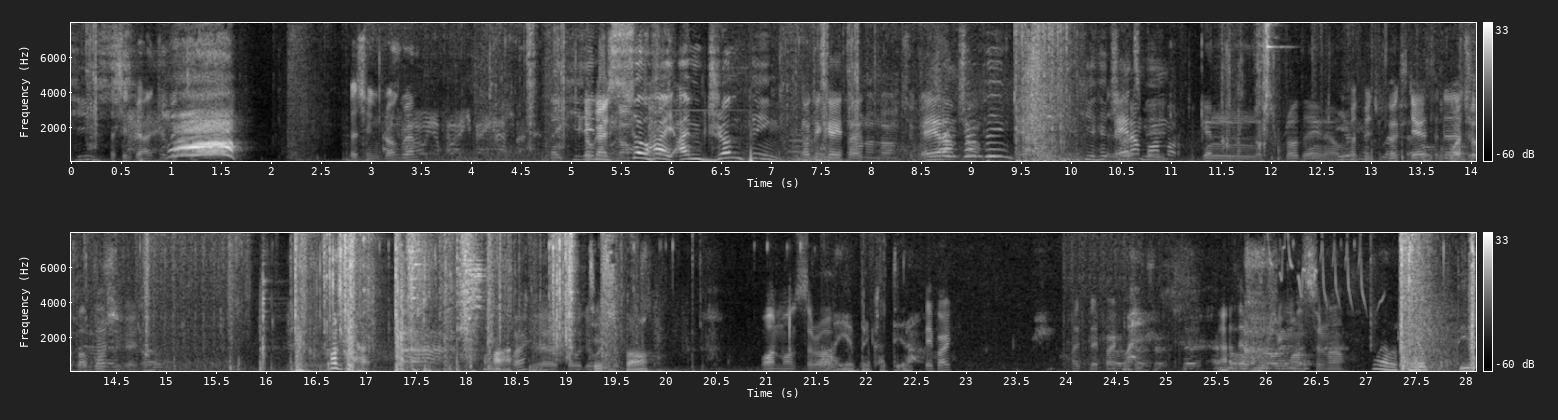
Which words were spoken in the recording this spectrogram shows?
He's... I think behind you, Victor. Flashing long ramp. Like he's Two aiming guys long. so high. I'm jumping. Not in case side. I'm I'm jumping. He headshots me. You can explode A now. Got mid backstairs and then Watch your top flash. What's behind? Ah, Yeah, I told you. ci watch your. One monster off. Ah, off. io brincatira. play park. Right play park. Yeah, they're pushing monster now. Well, mio dio,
